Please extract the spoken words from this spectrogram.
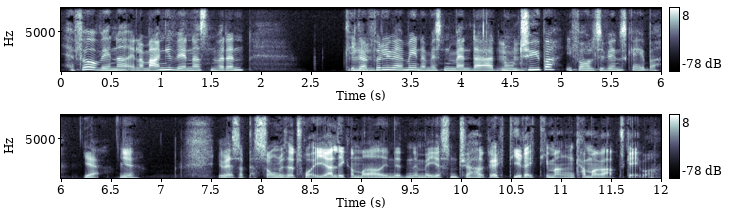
have få venner, eller mange venner, sådan hvordan... Kan I Mm. godt følge, hvad jeg mener med sådan, man, der er nogle Mhm. typer i forhold til venskaber? Ja. Jamen, altså personligt, så tror jeg, jeg ligger meget i den med, jeg synes, jeg har rigtig, rigtig mange kammeratskaber.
